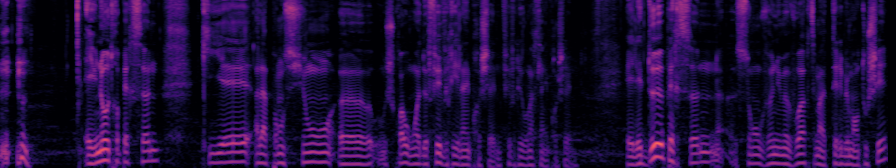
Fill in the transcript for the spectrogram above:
et une autre personne qui est à la pension, euh, je crois, au mois de février l'année prochaine, février ou mars l'année prochaine. Et les deux personnes sont venues me voir, ça m'a terriblement touché,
